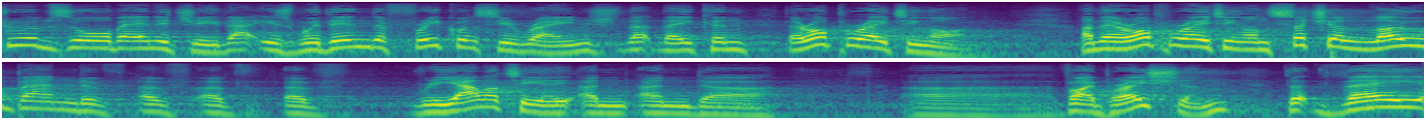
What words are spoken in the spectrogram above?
to absorb energy that is within the frequency range that they can, they're operating on. And they're operating on such a low band of, of, of, of reality and, and uh, uh, vibration that they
